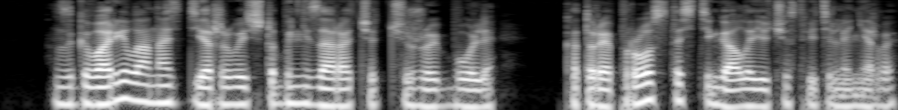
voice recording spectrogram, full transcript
— заговорила она, сдерживаясь, чтобы не заорать от чужой боли, которая просто стегала ее чувствительные нервы.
